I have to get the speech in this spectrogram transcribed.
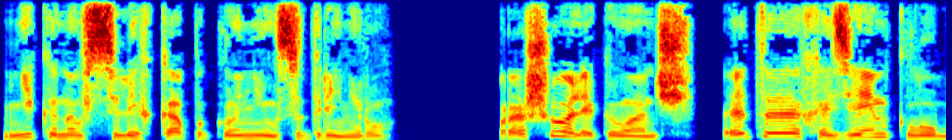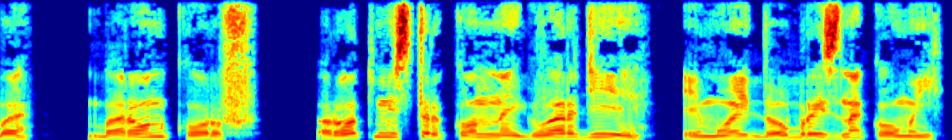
Никонов слегка поклонился тренеру. «Прошу, Олег Иванович, это хозяин клуба, барон Корф, ротмистр конной гвардии и мой добрый знакомый.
